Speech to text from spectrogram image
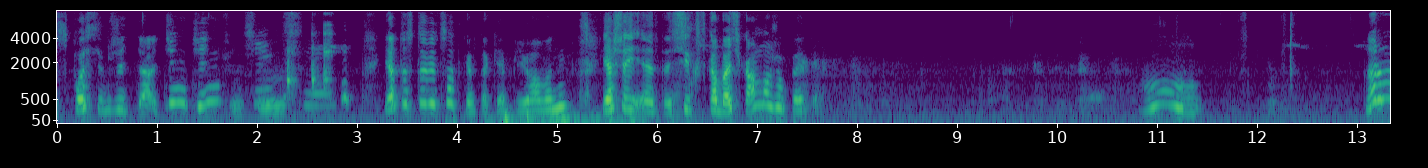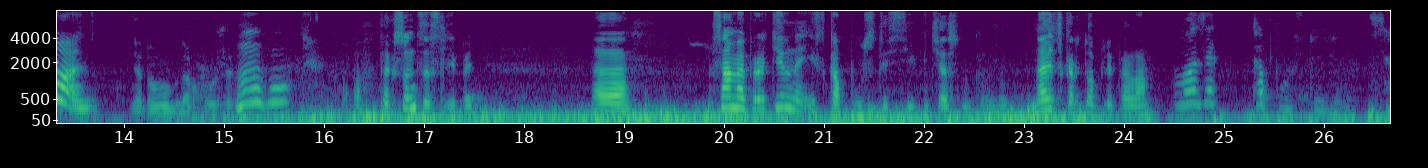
спосіб життя. Чин-чин. Я то 100% таке п'ю, а вони. Я ще й ете, сік з кабачка можу пити. М. Нормально. Я думаю, буде хуже. Угу. Так сонце сліпить. Е, саме противне із капусти сік, чесно кажу. Навіть з картоплі пила. Може капусту їсти.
